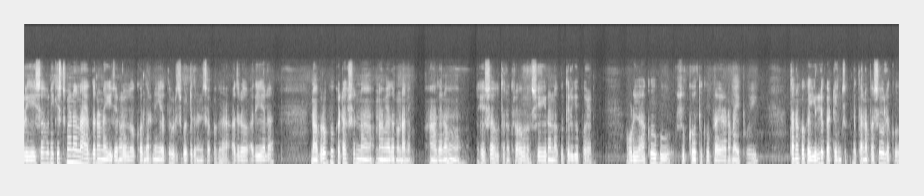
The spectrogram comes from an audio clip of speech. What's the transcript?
ఇప్పుడు ఏసావు నీకు ఇష్టమైన నా ఇద్దరున్న ఈ జనులలో కొందరిని యొద్ద విడిచిపెట్టుదని చెప్పగా అతడు అది ఎలా? నా ప్రభు కటాక్షం నా మీద నుండని. ఆ దినము ఏసావు తన త్రోవను షేయురునకు తిరిగిపోయాను అప్పుడు యాకోబు సుక్కోతుకు ప్రయాణమైపోయి తనకొక ఇల్లు కట్టించుకుని తన పశువులకు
